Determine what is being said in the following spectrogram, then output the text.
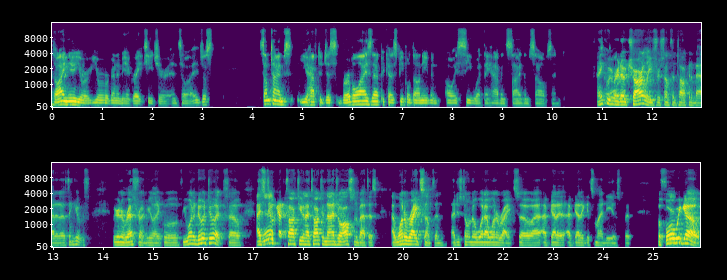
so I knew you were you were going to be a great teacher, and so I just sometimes you have to just verbalize that because people don't even always see what they have inside themselves and I think so, we were at O'Charlie's or something talking about it. I think it was we were in a restaurant and you're like, well, if you want to do it, do it. So I yeah. still got to talk to you. And I talked to Nigel Alston about this. I want to write something. I just don't know what I want to write. So I, have got to, I've got to get some ideas. But before we go,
